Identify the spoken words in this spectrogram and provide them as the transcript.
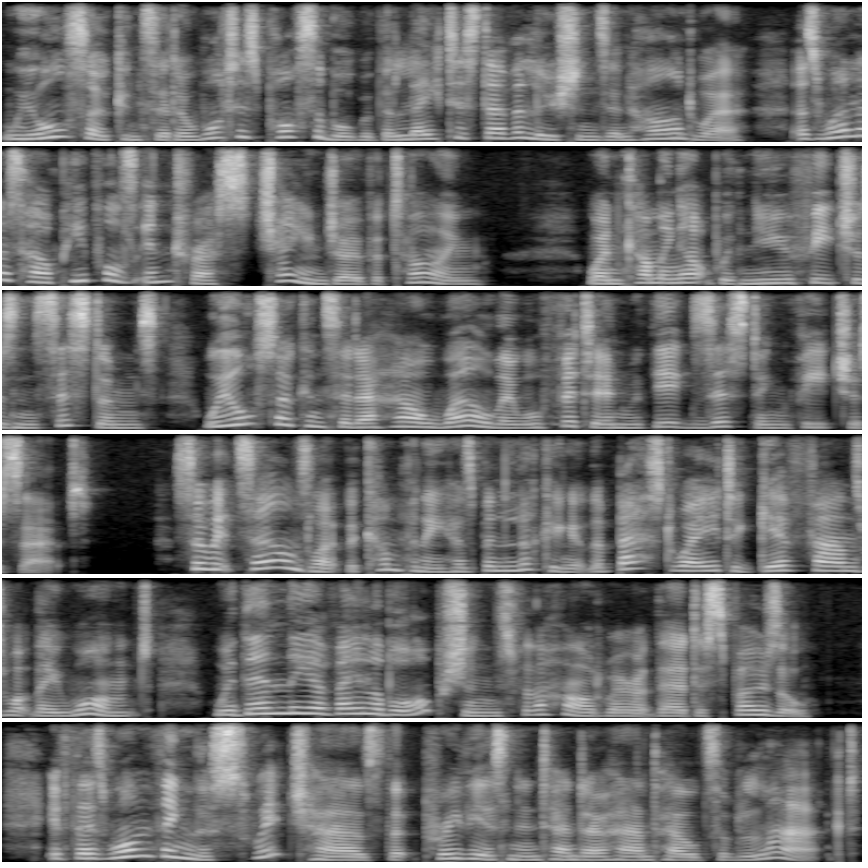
We also consider what is possible with the latest evolutions in hardware, as well as how people's interests change over time. When coming up with new features and systems, we also consider how well they will fit in with the existing feature set. So it sounds like the company has been looking at the best way to give fans what they want within the available options for the hardware at their disposal. If there's one thing the Switch has that previous Nintendo handhelds have lacked,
